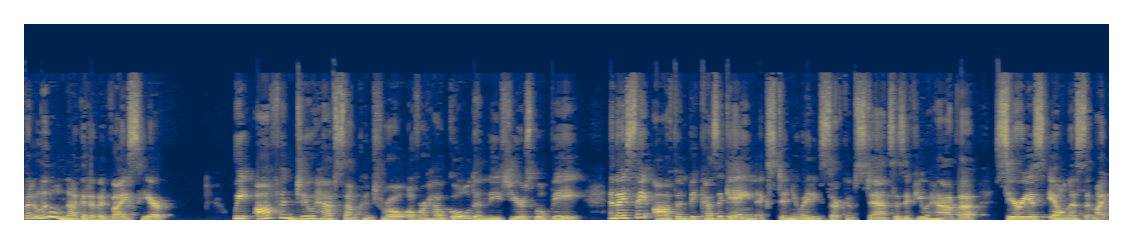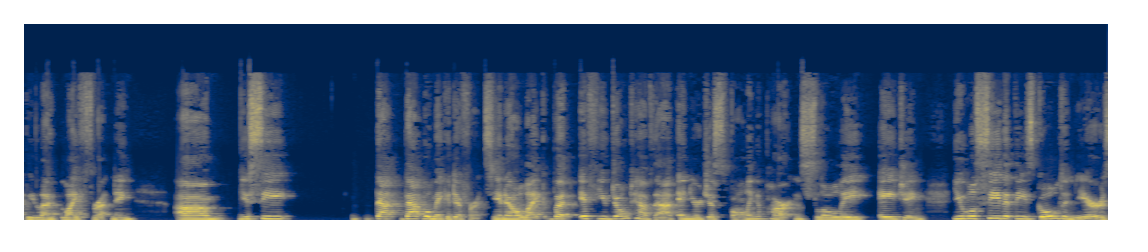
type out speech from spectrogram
But a little nugget of advice here. We often do have some control over how golden these years will be. And I say often because, again, extenuating circumstances, if you have a serious illness that might be life threatening, um, you see that that will make a difference you know like but if you don't have that and you're just falling apart and slowly aging you will see that these golden years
